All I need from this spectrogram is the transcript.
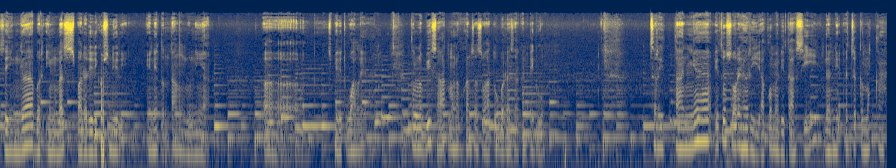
sehingga berimbas pada diriku sendiri. Ini tentang dunia uh, spiritual ya. Terlebih saat melakukan sesuatu berdasarkan ego ceritanya itu sore hari. Aku meditasi dan diajak ke Mekah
